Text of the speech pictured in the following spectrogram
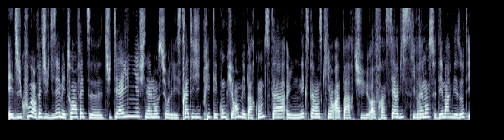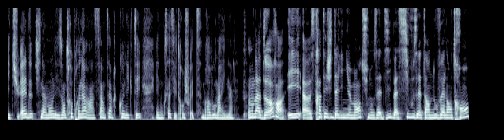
Et du coup, en fait, je lui disais, mais toi, en fait, euh, tu t'es aligné finalement sur les stratégies de prix de tes concurrents, mais par contre, tu as une expérience client à part. Tu offres un service qui vraiment se démarque des autres et tu aides finalement les entrepreneurs à s'interconnecter. Et donc ça, c'est trop chouette. Bravo Marine. On adore. Et euh, stratégie d'alignement, tu nous as dit, bah, si vous êtes un nouvel entrant,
